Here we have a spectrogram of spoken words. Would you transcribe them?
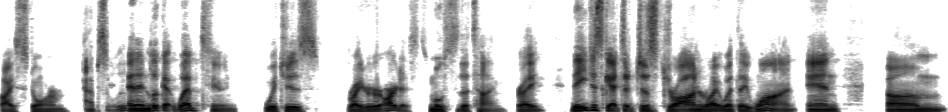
by storm. Absolutely. And then look at Webtoon, which is writer artists most of the time, right? They just get to just draw and write what they want. And um,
